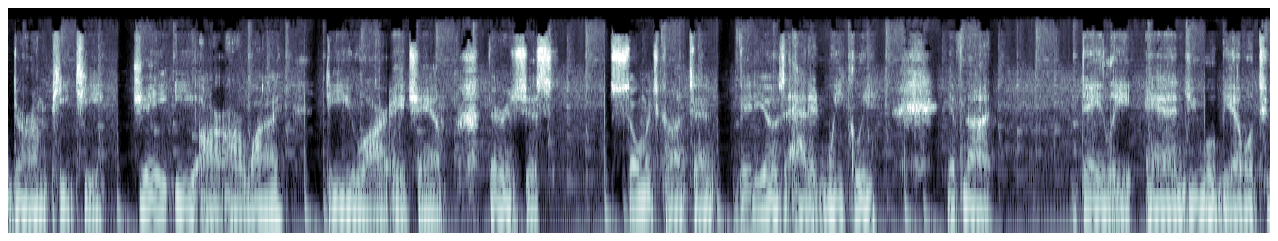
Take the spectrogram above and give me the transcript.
Durham PT, J E R R Y D U R H A M. There is just so much content, videos added weekly, if not daily, and you will be able to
